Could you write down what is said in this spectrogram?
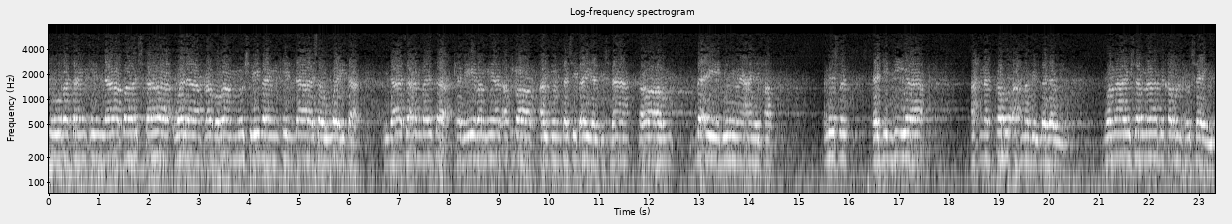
صورة إلا طمستها ولا قبرا مشربا إلا سويته إذا تأملت كثيرا من الأخبار المنتسبة إلى الإسلام فراهم بعيدون عن الحق. مصر تجد فيها أحمد قبر أحمد البدوي. وما يسمى بقبر الحسين.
